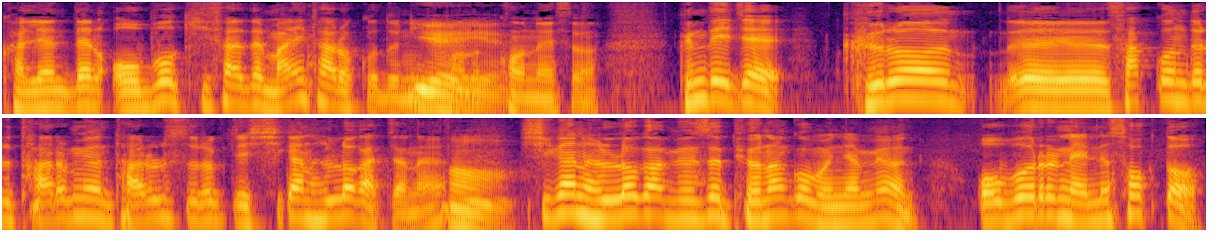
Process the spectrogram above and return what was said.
관련된 오버 기사들 많이 다뤘거든요. 이 예, 코너- 예. 코너에서. 근데 이제 그런 에, 사건들을 다루면 다룰수록 이제 시간 흘러갔잖아요. 어. 시간 흘러가면서 변한 거 뭐냐면 오버를 내는 속도,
